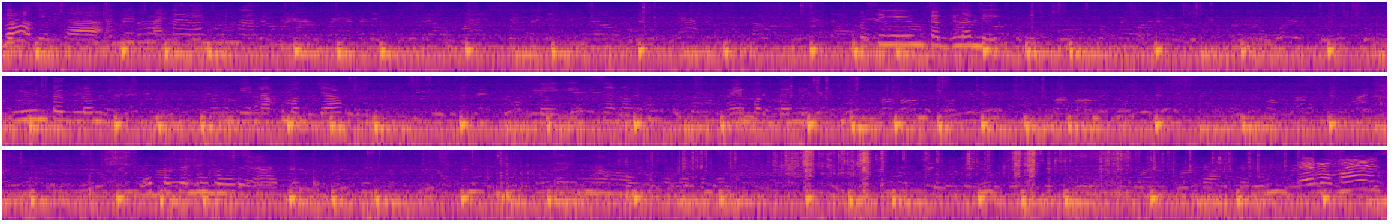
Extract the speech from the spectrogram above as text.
Natin sa. Kasi ngayon taglamig. Ngayon taglamig. Parang hindi na ako mag-jacket. Mag-leggings na lang. ako. Ay, mag-ganito. Dapat ano lori ate? Pero Mars,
